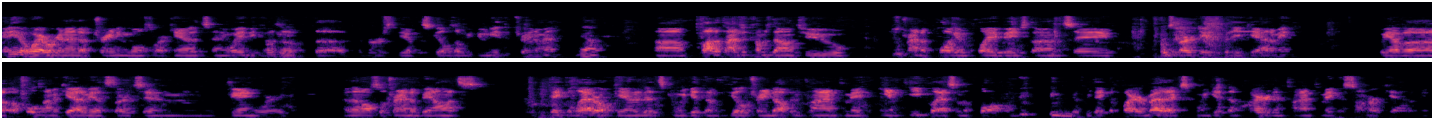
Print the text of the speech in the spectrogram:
and either way, we're gonna end up training most of our candidates anyway because of the diversity of the skills that we do need to train them in. Yeah. Um, a lot of times it comes down to just trying to plug and play based on, say, start dates for the academy. We have a, a full-time academy that starts in January. And then also trying to balance if we take the lateral candidates, can we get them field trained up in time to make EMT class in the fall? If we take the fire medics, can we get them hired in time to make a summer academy?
